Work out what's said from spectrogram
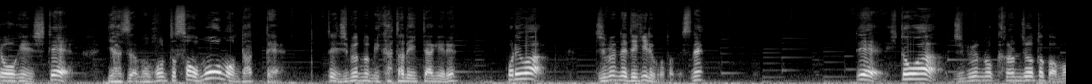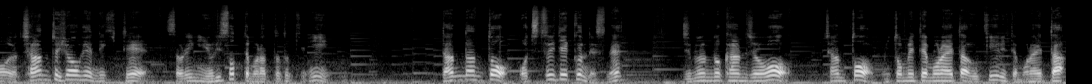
表現して、いや、もう本当そう思うもんだって。で、自分の味方でいてあげる。これは自分でできることですね。で、人は自分の感情とかもちゃんと表現できて、それに寄り添ってもらった時に、だんだんと落ち着いていくんですね。自分の感情をちゃんと認めてもらえた、受け入れてもらえたっ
